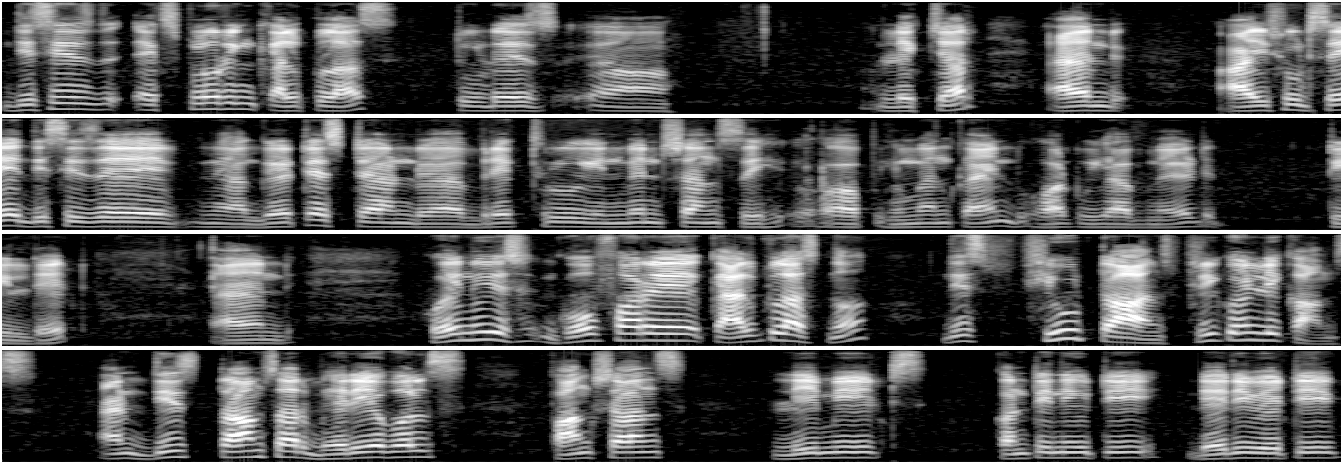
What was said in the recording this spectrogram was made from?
this is exploring calculus today's uh, lecture. And I should say this is a uh, greatest and uh, breakthrough inventions of humankind what we have made till date. And when we go for a calculus no these few terms frequently comes and these terms are variables functions limits continuity derivative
